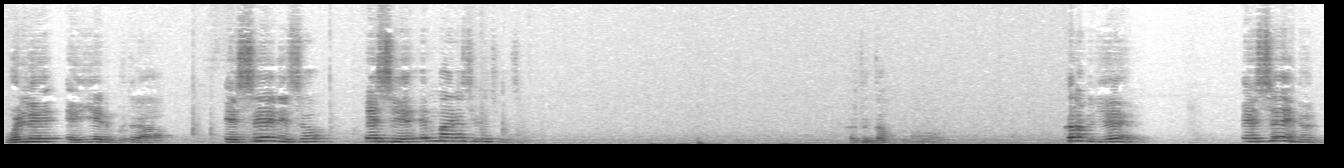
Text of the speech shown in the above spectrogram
원래 AN은 뭐더라? SN에서 S에 N-1을 해준 거죠. 그렇던가? 그러면 얘 SN은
